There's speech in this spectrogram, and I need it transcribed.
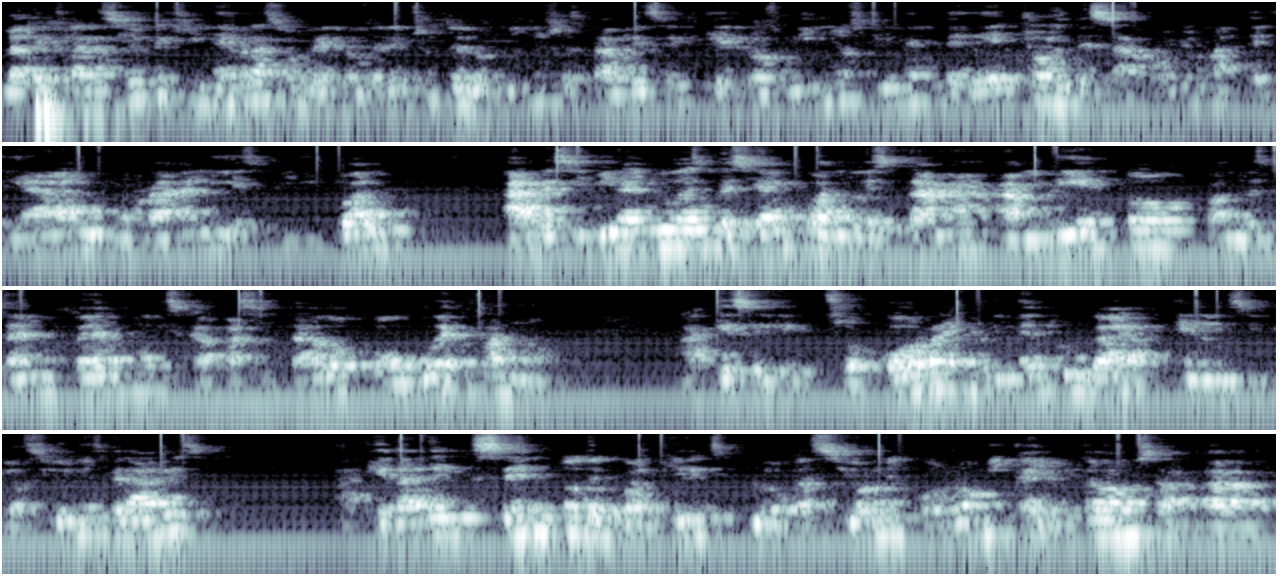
La Declaración de Ginebra sobre los Derechos de los Niños establece que los niños tienen derecho al desarrollo material, moral y espiritual, a recibir ayuda especial cuando está hambriento, cuando está enfermo, discapacitado o huérfano, a que se le socorra en primer lugar en situaciones graves quedar exento de cualquier explotación económica y ahorita vamos a,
